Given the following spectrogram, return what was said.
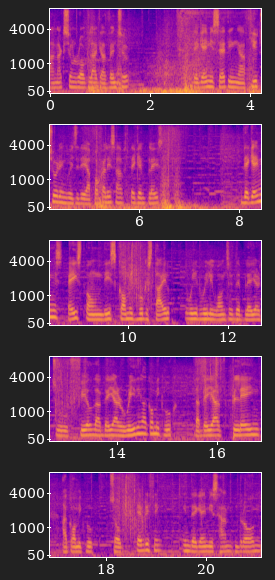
an action roguelike adventure. The game is set in a future in which the apocalypse has taken place. The game is based on this comic book style. We really wanted the player to feel that they are reading a comic book, that they are playing a comic book. So everything in the game is hand drawn.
